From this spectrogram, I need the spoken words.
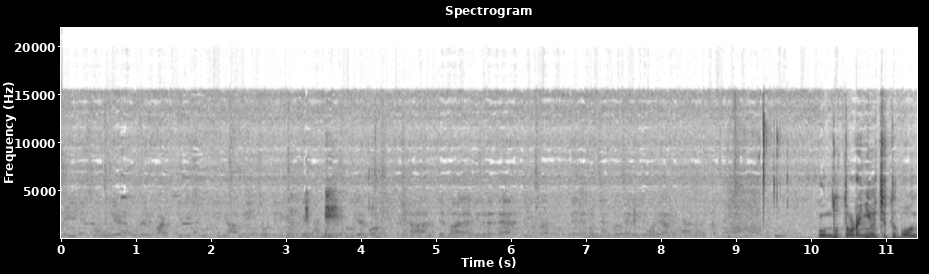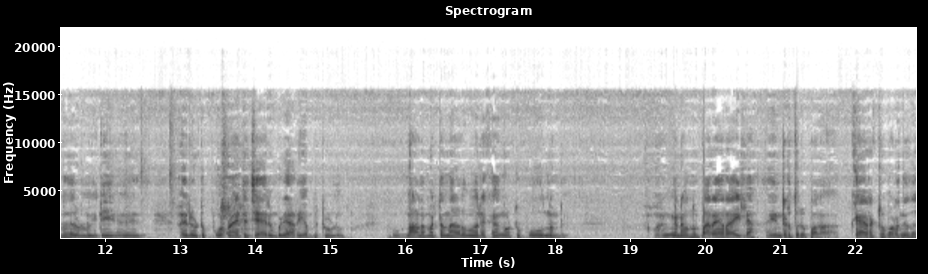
മെയിൻ സൂര്യയുടെ കൂടെ ഒരു പടത്തിൽ ഷൂട്ടിങ് അഭിനയിച്ചുകൊണ്ടിരിക്കുന്നത് സൂര്യ കോൺഗ്രസ് ആർജ ബാലാജിയുടെ ഡയറക്ട് ചെയ്യുമ്പോൾ അതിനെക്കുറിച്ച് ഇപ്പോൾ നിലവിൽ പറയാൻ ഒന്ന് തുടങ്ങി വെച്ചിട്ട് പോകുന്നതേ ഉള്ളൂ. ഇനി അതിലോട്ട് പൂർണമായിട്ട് ചേരുമ്പോഴേ അറിയാൻ പറ്റുള്ളൂ. നാളെ മറ്റന്നാൾ മുതലൊക്കെ അങ്ങോട്ട് പോകുന്നുണ്ട്. അപ്പം അങ്ങനെ ഒന്നും പറയാറായില്ല. എന്റെ അടുത്തൊരു ക്യാരക്ടർ പറഞ്ഞത്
